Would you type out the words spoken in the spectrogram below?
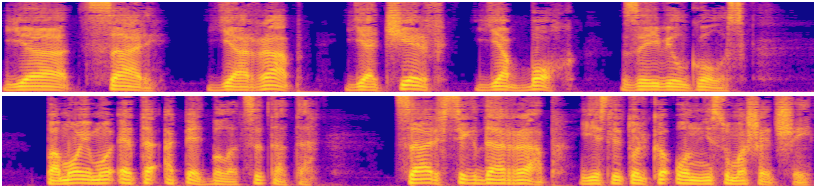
«Я царь, я раб, я червь, я бог!» — заявил голос. По-моему, это опять была цитата. «Царь всегда раб, если только он не сумасшедший.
